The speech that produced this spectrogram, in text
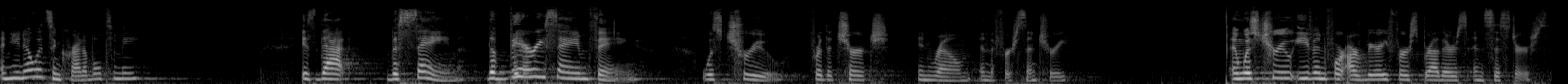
And you know what's incredible to me? Is that the same, the very same thing, was true for the church in Rome in the first century. And was true even for our very first brothers and sisters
